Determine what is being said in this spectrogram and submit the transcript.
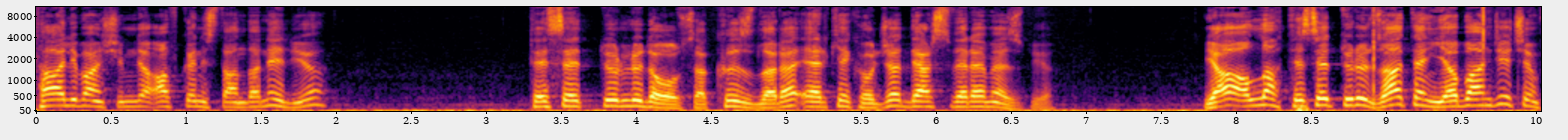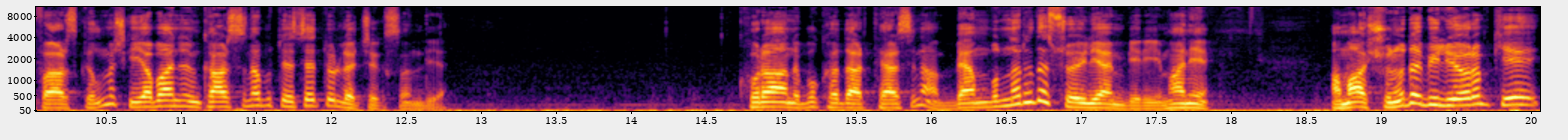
Taliban şimdi Afganistan'da ne diyor? Tesettürlü de olsa kızlara erkek hoca ders veremez diyor. Ya Allah tesettürü zaten yabancı için farz kılmış ki yabancının karşısına bu tesettürle çıksın diye. Kur'an'ı bu kadar tersine ben bunları da söyleyen biriyim. Hani ama şunu da biliyorum ki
